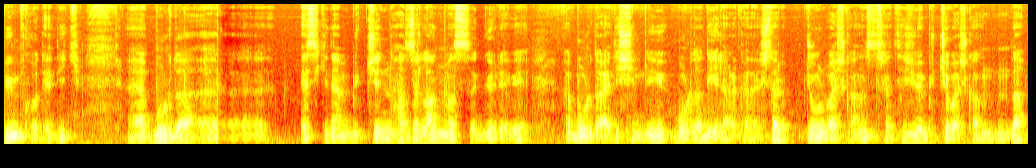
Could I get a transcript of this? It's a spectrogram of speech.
BÜMKO dedik. E, burada e, eskiden bütçenin hazırlanması görevi buradaydı. Şimdi burada değil arkadaşlar. Cumhurbaşkanlığı Strateji ve Bütçe Başkanlığı'nda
